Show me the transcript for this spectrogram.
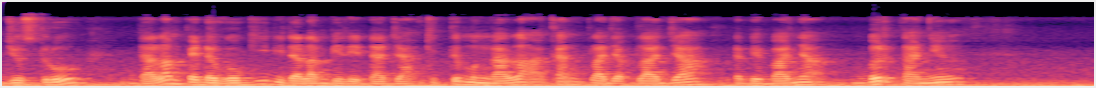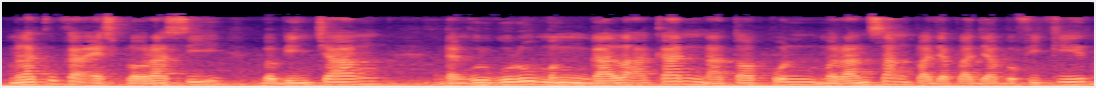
justru dalam pedagogi di dalam bilik dajah kita menggalakkan pelajar-pelajar lebih banyak bertanya, melakukan eksplorasi, berbincang dan guru-guru menggalakkan ataupun merangsang pelajar-pelajar berfikir,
